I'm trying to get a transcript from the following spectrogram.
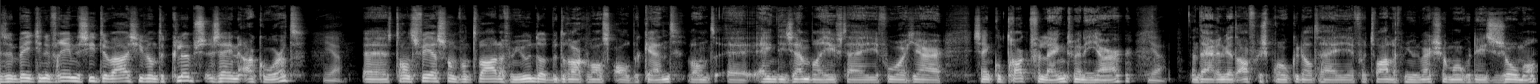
Is een beetje een vreemde situatie, want de clubs zijn akkoord. Ja. Uh, transfersom van 12 miljoen, dat bedrag was al bekend. Want uh, eind december heeft hij vorig jaar zijn contract verlengd met een jaar. Ja. En daarin werd afgesproken dat hij voor 12 miljoen weg zou mogen deze zomer.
